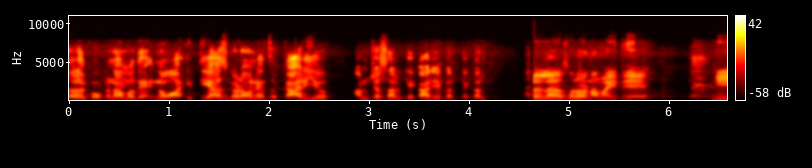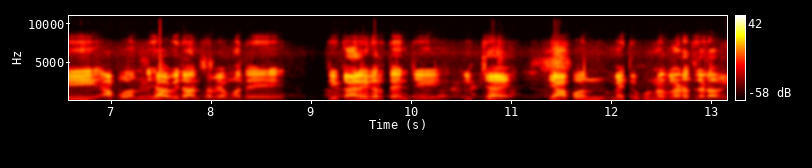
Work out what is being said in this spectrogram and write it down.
तळ कोकणामध्ये नवा इतिहास घडवण्याचं कार्य आमच्यासारखे कार्यकर्ते करतील. आपल्याला सर्वांना माहिती आहे की आपण ह्या विधानसभेमध्ये जी कार्यकर्त्यांची इच्छा आहे की आपण मैत्रीपूर्ण लढत लढावी.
